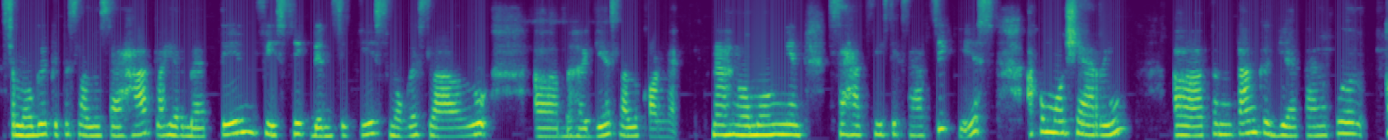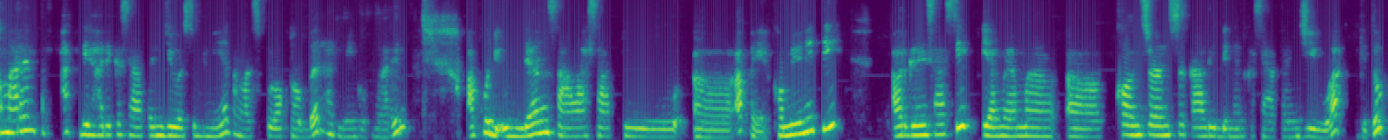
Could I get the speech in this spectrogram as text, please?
Semoga kita selalu sehat, lahir batin, fisik dan psikis. Semoga selalu uh, bahagia, selalu connect. Nah, ngomongin sehat fisik, sehat psikis, aku mau sharing uh, tentang kegiatanku kemarin tepat di Hari Kesehatan Jiwa Sedunia tanggal 10 Oktober hari Minggu kemarin aku diundang salah satu uh, apa ya community organisasi yang memang uh, concern sekali dengan kesehatan jiwa gitu.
